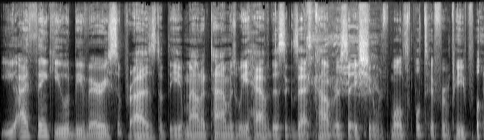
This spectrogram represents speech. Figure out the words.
You, I think you would be very surprised at the amount of times we have this exact conversation with multiple different people.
